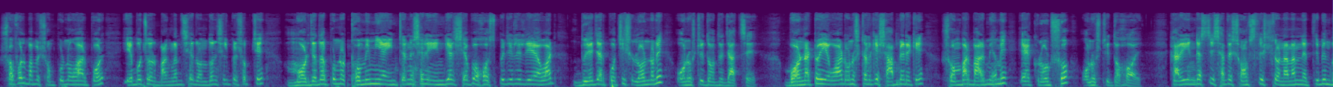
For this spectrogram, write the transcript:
সফলভাবে সম্পূর্ণ হওয়ার পর এবছর বাংলাদেশের রন্ধন শিল্পের সবচেয়ে মর্যাদাপূর্ণ টমি মিয়া ইন্টারন্যাশনাল ইন্ডিয়ার শেফ ও হসপিটালিটি অ্যাওয়ার্ড দুই হাজার পঁচিশ লন্ডনে অনুষ্ঠিত হতে যাচ্ছে। বর্ণাঢ্য এই অ্যাওয়ার্ড অনুষ্ঠানকে সামনে রেখে সোমবার বার্মিহামে এক রোড শো অনুষ্ঠিত হয়। কারি ইন্ডাস্ট্রির সাথে সংশ্লিষ্ট নানান নেতৃবৃন্দ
